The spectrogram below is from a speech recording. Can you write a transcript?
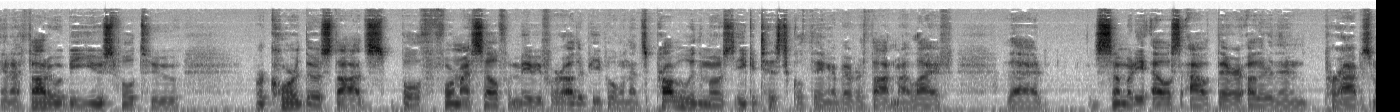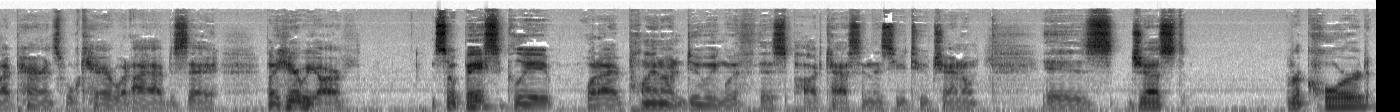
And I thought it would be useful to record those thoughts both for myself and maybe for other people. And that's probably the most egotistical thing I've ever thought in my life that somebody else out there other than perhaps my parents will care what I have to say. But here we are. So basically, what I plan on doing with this podcast and this YouTube channel is just record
